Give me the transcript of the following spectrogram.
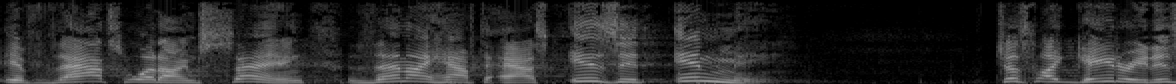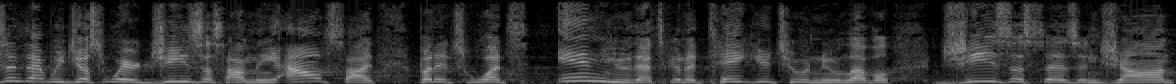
if that's what I'm saying, then I have to ask, is it in me? Just like Gatorade, isn't that we just wear Jesus on the outside, but it's what's in you that's going to take you to a new level. Jesus says in John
